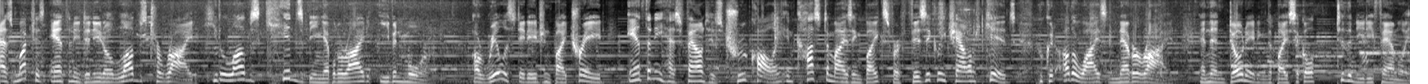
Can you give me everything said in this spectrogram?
As much as Anthony DeNito loves to ride, he loves kids being able to ride even more. A real estate agent by trade, Anthony has found his true calling in customizing bikes for physically challenged kids who could otherwise never ride, and then donating the bicycle to the needy family.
